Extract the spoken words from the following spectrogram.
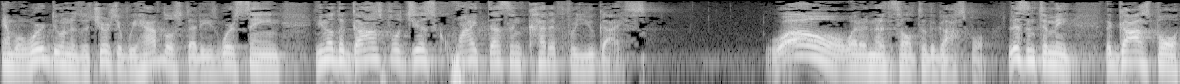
And what we're doing as a church, if we have those studies, we're saying, you know, the gospel just quite doesn't cut it for you guys. Whoa, what an insult to the gospel. Listen to me. The gospel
